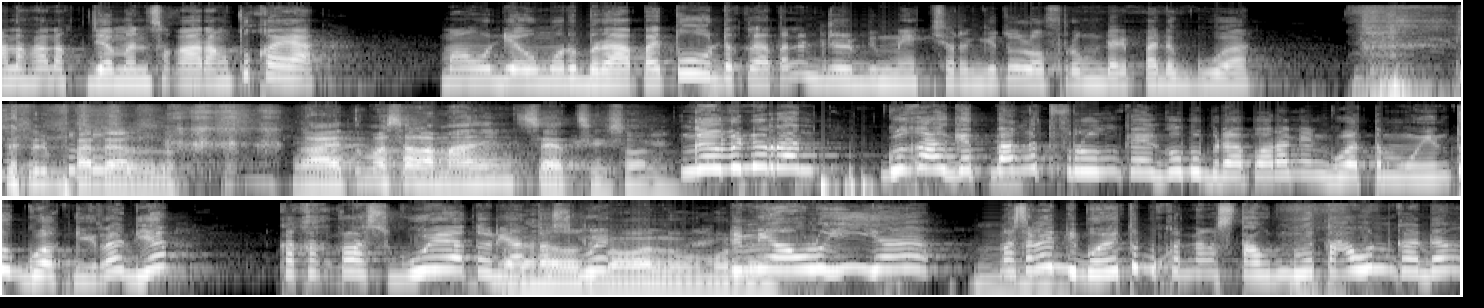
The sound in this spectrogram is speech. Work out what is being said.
anak-anak zaman sekarang tuh kayak mau dia umur berapa itu udah kelihatannya dia lebih mature gitu loh Frung daripada gua. Daripada lu. Nggak itu masalah mindset sih Son. Nggak beneran, gua kaget banget Frung kayak gua beberapa orang yang gua temuin tuh gua kira dia kakak kelas gue atau di atas Padahal gue. di bawah lu umurnya. Demi Allah iya. Masalahnya di bawah itu bukan yang setahun dua tahun kadang.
